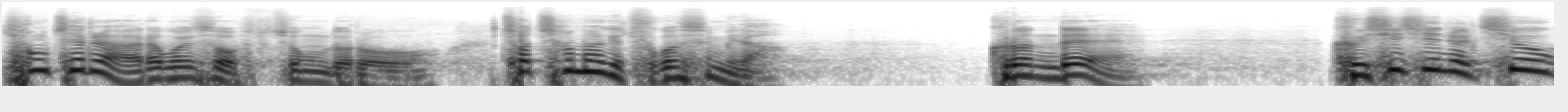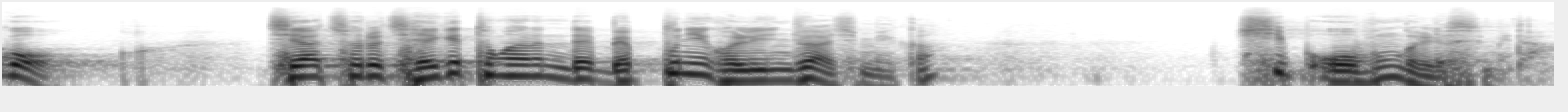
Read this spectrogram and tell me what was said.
형체를 알아볼 수 없을 정도로 처참하게 죽었습니다. 그런데 그 시신을 치우고 지하철을 재개통하는데 몇 분이 걸린 줄 아십니까? 15분 걸렸습니다.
